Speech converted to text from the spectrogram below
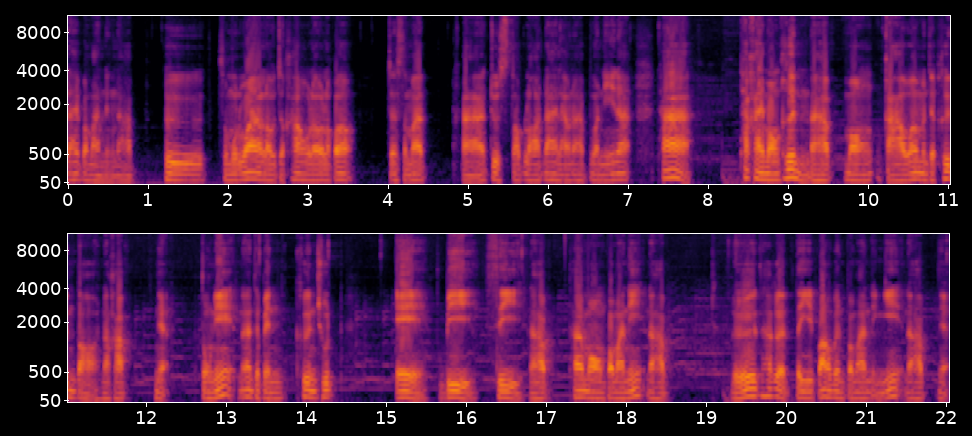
ได้ประมาณหนึ่งนะครับ คือสมมุติว่าเราจะเข้าแล้วเราก็จะสามารถหาจุด stop loss ได้แล้วนะครับ วันนี้นะถ้า ถ้าใครมองขึ้นนะครับ มองกาวว่ามันจะขึ้นต่อนะครับ เนี่ย ตรงนี้น่าจะเป็นขึ้นชุด A B C นะครับ ถ้ามองประมาณนี้นะครับ หรือถ้าเกิดตีเป้าเป็นประมาณอย่างนี้นะครับ เนี่ย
